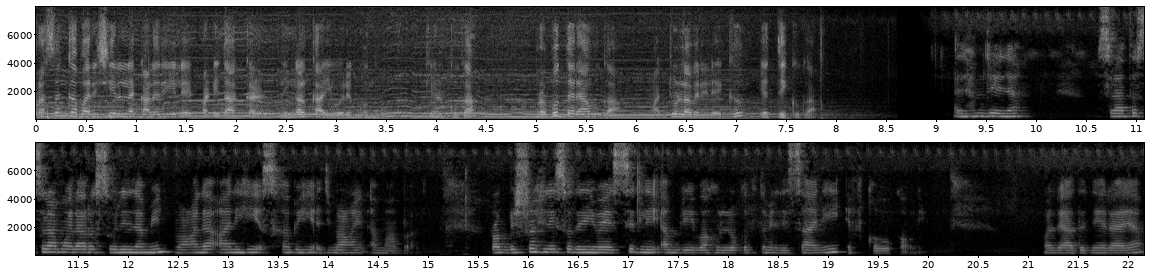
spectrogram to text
പ്രസംഗ പരിശീലന കളരിയിലെ പഠിതാക്കൾ നിങ്ങൾക്കായി ഒരുക്കുന്നു കേൾക്കുക പ്രബുദ്ധരാവുക മറ്റുള്ളവരിലേക്ക് എത്തിക്കുക. അലഹമില്ല വസ്സലാത്തു വസ്സലാമു അലാ അമീൻ. വാല അലിഹി അസ്ഹബിഹി അജ്മാൻ അമ്മാബാദ് ലിസാനി വളരെ ആദരണീയരായ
